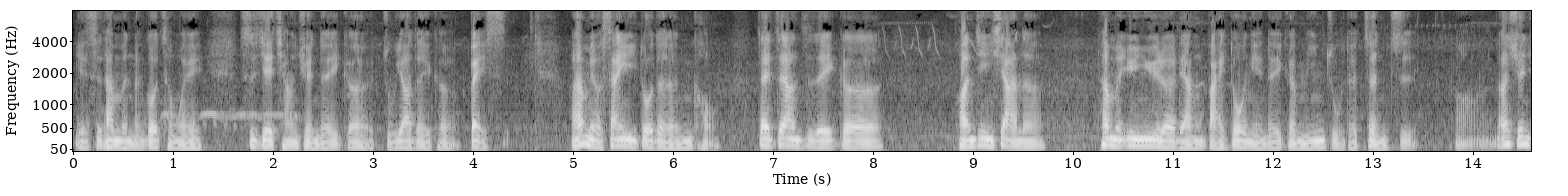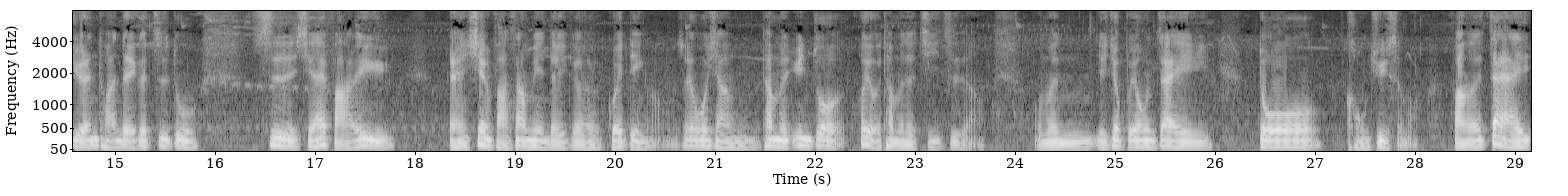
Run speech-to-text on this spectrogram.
也是他们能够成为世界强权的一个主要的一个 base。他们有三亿多的人口，在这样子的一个环境下呢？他们孕育了两百多年的一个民主的政治。啊，那选举人团的一个制度是写在法律、嗯宪法上面的一个规定哦，所以我想他们运作会有他们的机制啊，我们也就不用再多恐惧什么，反而再来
